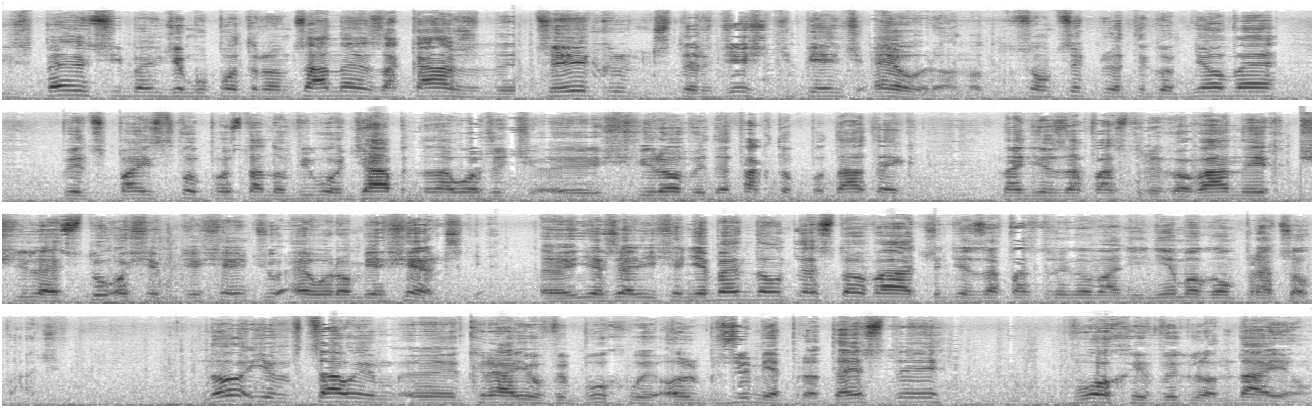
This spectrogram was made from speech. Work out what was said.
i z pensji będzie mu potrącane za każdy cykl 45 euro. No to są cykle tygodniowe, więc państwo postanowiło dziabno nałożyć e, świrowy de facto podatek na niezafastrygowanych w sile 180 euro miesięcznie. E, Jeżeli się nie będą testować, niezafastrygowani nie mogą pracować. No i w całym y, kraju wybuchły olbrzymie protesty. Włochy wyglądają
